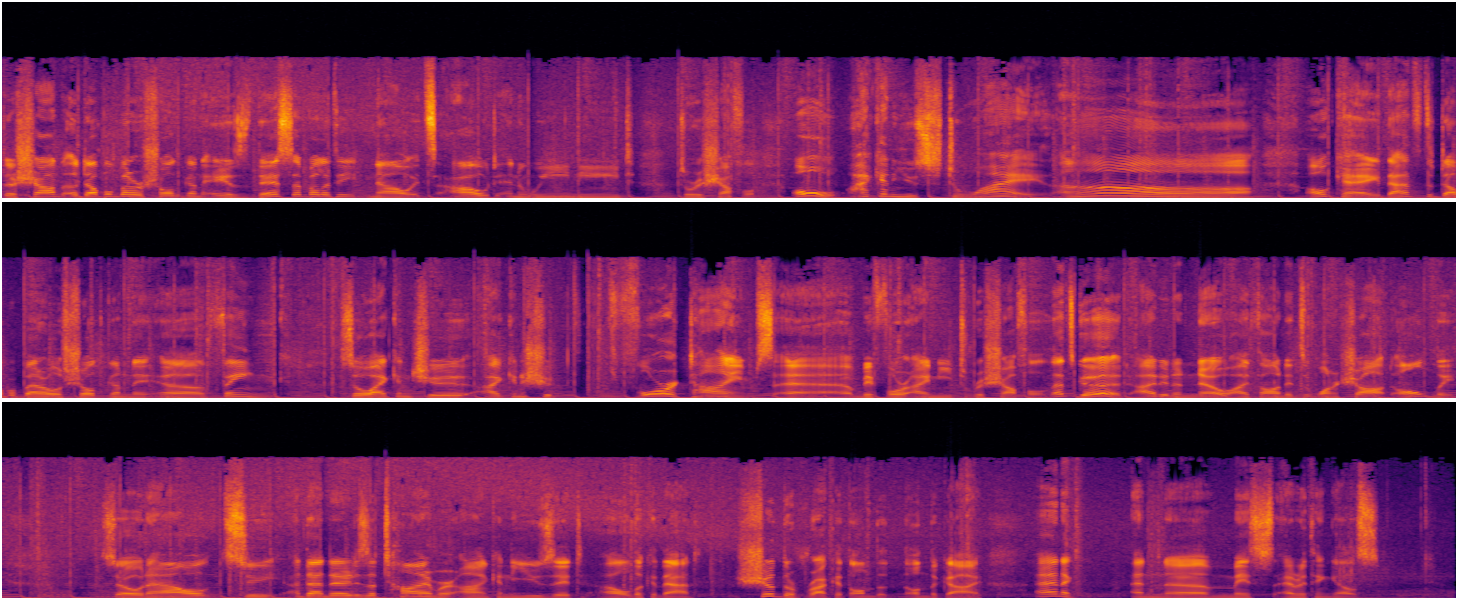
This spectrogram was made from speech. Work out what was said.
the shot, a double barrel shotgun is this ability, now it's out and we need to reshuffle. Oh, I can use twice, ah, okay, that's the double barrel shotgun uh, thing. So I can shoot, I can shoot four times uh, before I need to reshuffle. That's good. I didn't know. I thought it's one shot only. So now, see that there is a timer. I can use it. Oh, look at that! Shoot the rocket on the on the guy, and and uh, miss everything else.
